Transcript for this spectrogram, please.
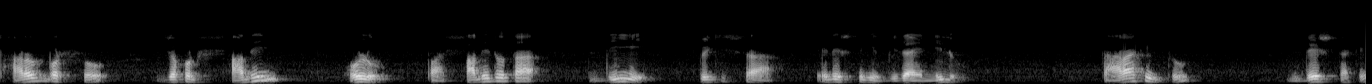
ভারতবর্ষ যখন স্বাধীন হলো বা স্বাধীনতা দিয়ে ব্রিটিশরা এদেশ থেকে বিদায় নিল, তারা কিন্তু দেশটাকে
